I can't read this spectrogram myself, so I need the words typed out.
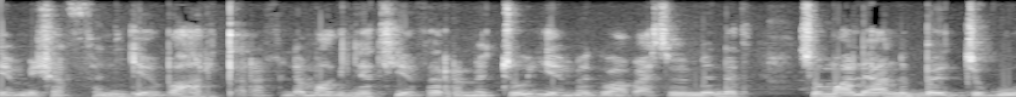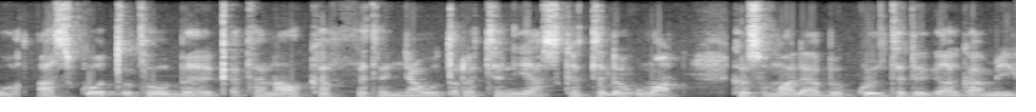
የሚሸፍን የባህር ጠረፍ ለማግኘት የፈረመችው የመግባቢያ ስምምነት ሶማሊያን በእጅጉ አስቆጥቶ በቀጠናው ከፍተኛ ውጥረትን ያስከተለ ሆኗል። ከሶማሊያ በኩል ተደጋጋሚ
